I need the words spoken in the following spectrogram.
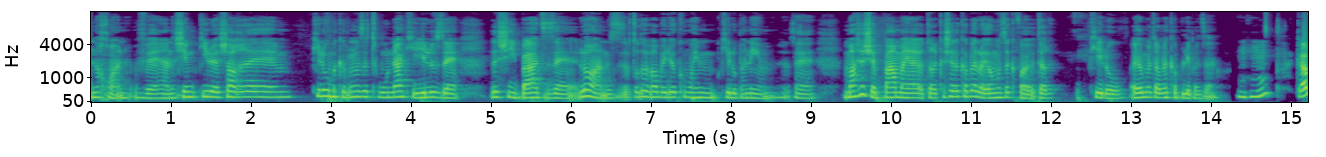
נכון ואנשים כאילו ישר אה, כאילו מקבלים איזה תמונה כאילו זה זה שהיא בת זה לא זה אותו דבר בדיוק כמו עם כאילו בנים זה משהו שפעם היה יותר קשה לקבל היום זה כבר יותר כאילו היום יותר מקבלים את זה. מהמם. גם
